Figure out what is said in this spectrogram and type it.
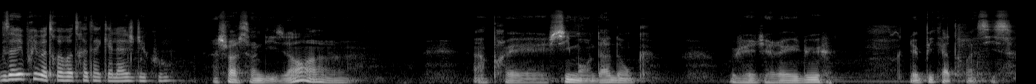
Vous avez pris votre retraite à quel âge du coup? À 70 ans, euh, après six mandats donc, où j'ai été réélu depuis 86.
